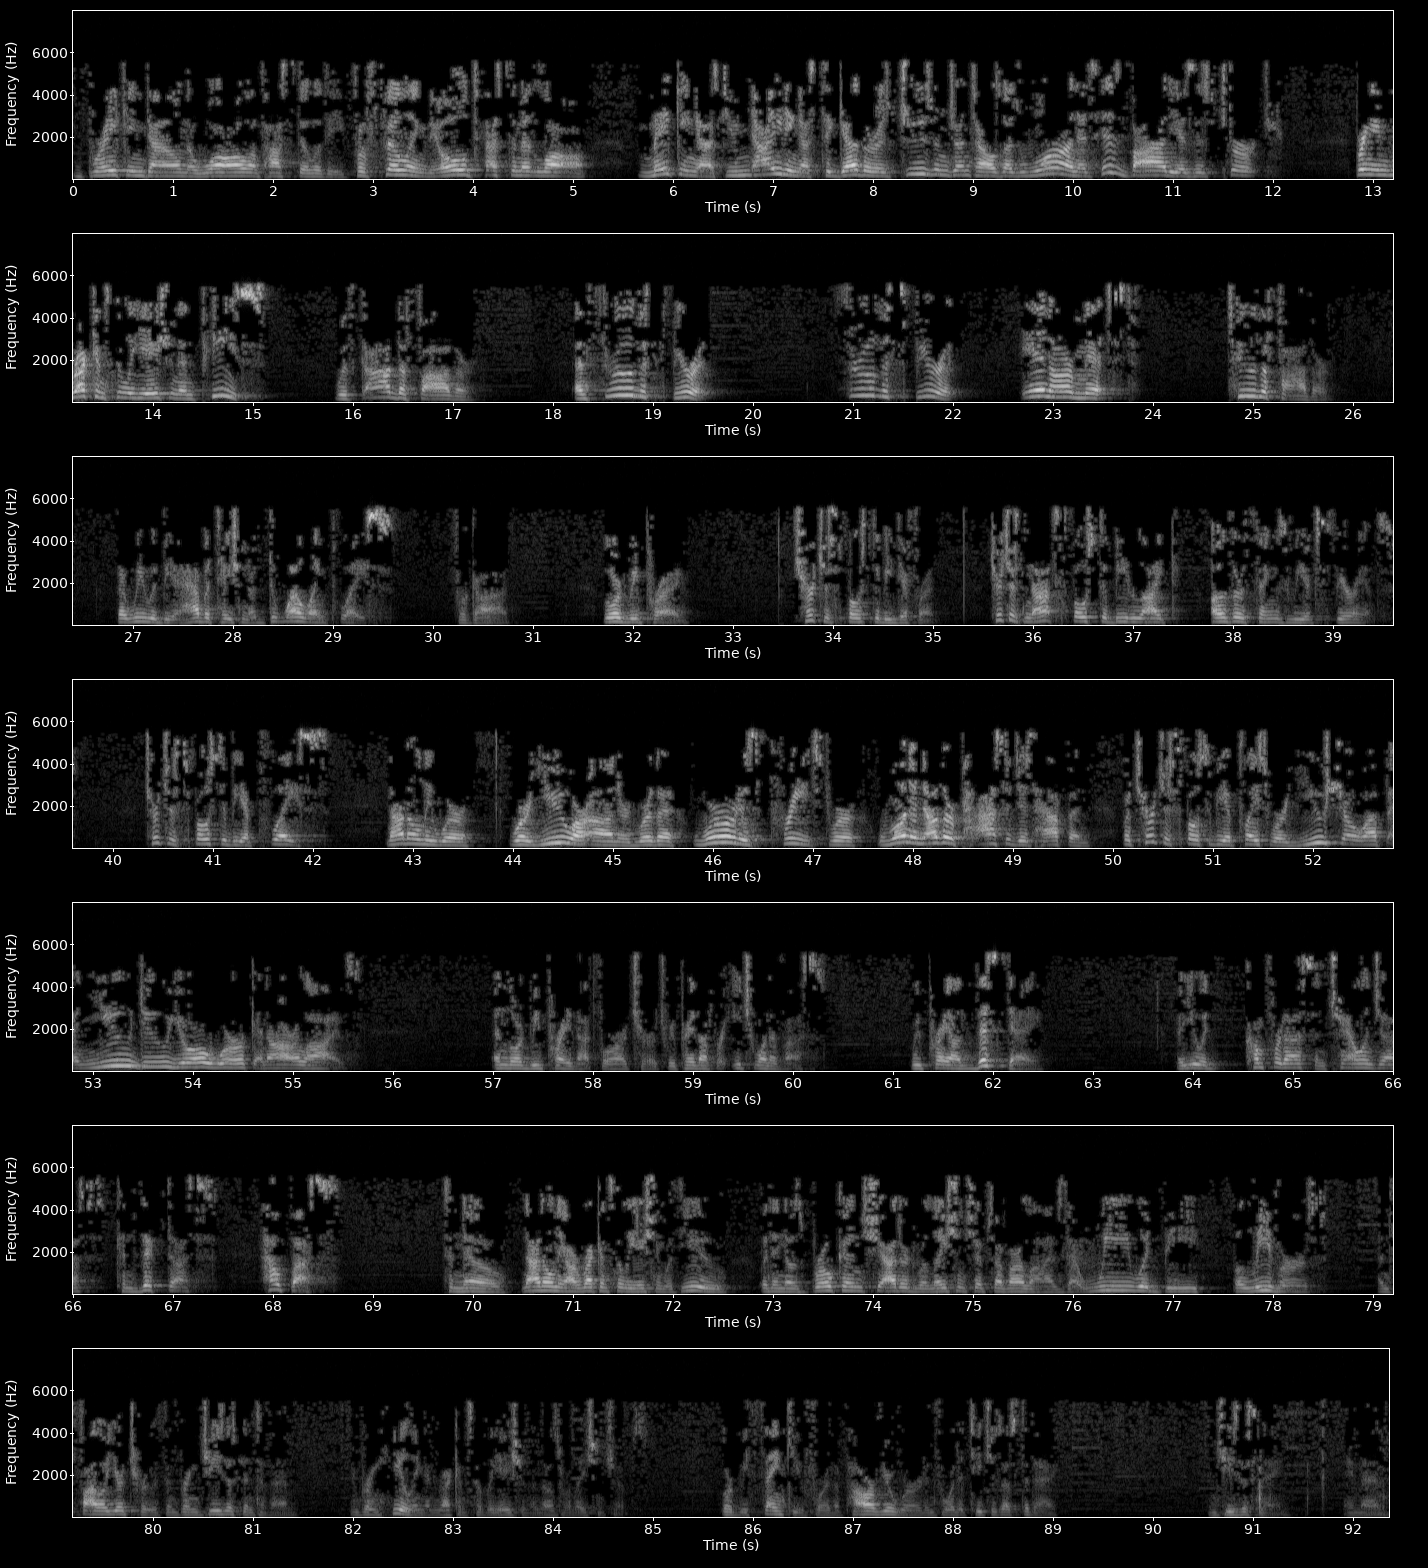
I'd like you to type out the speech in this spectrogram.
Breaking down the wall of hostility, fulfilling the Old Testament law, making us, uniting us together as Jews and Gentiles, as one, as His body, as His church, bringing reconciliation and peace with God the Father. And through the Spirit, through the Spirit in our midst to the Father, that we would be a habitation, a dwelling place for God. Lord, we pray. Church is supposed to be different. Church is not supposed to be like other things we experience. Church is supposed to be a place not only where, where you are honored, where the word is preached, where one another passages happen, but church is supposed to be a place where you show up and you do your work in our lives. And Lord, we pray that for our church. We pray that for each one of us. We pray on this day that you would comfort us and challenge us, convict us, help us to know not only our reconciliation with you, but in those broken, shattered relationships of our lives, that we would be believers and follow your truth and bring Jesus into them and bring healing and reconciliation in those relationships. Lord, we thank you for the power of your word and for what it teaches us today. In Jesus' name, amen.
